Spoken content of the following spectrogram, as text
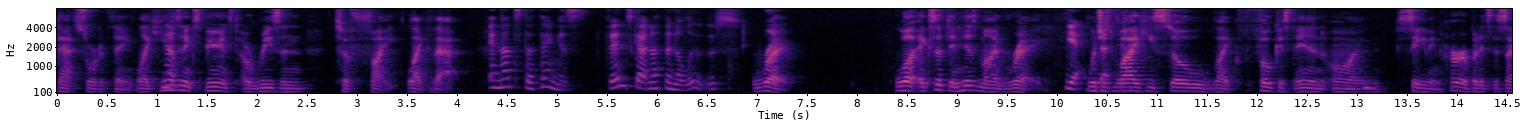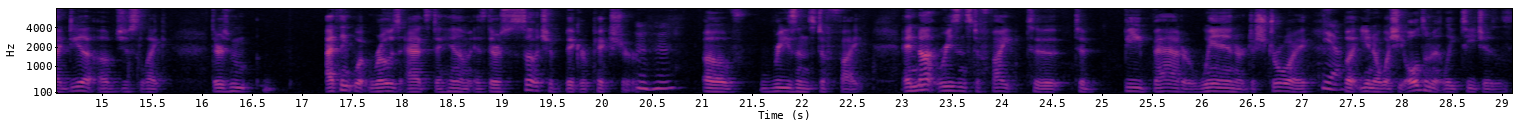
that sort of thing. Like he No. hasn't experienced a reason to fight like that. and that's the thing is Finn's got nothing to lose. Right. Well, except in his mind, Rey. Yeah, Which is why he's so like focused in on saving her. But it's this idea of just like there's. I think what Rose adds to him is there's such a bigger picture Mm-hmm. of reasons to fight, and not reasons to fight to to be bad or win or destroy. Yeah. But you know what she ultimately teaches,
